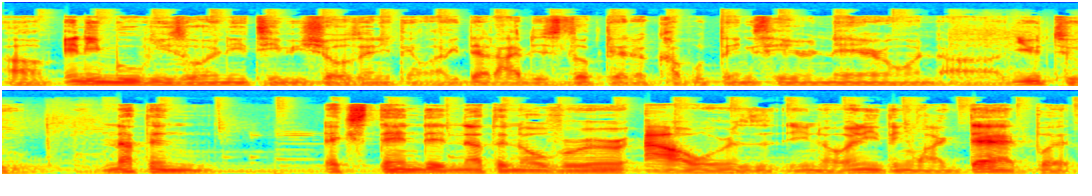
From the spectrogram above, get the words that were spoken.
um, any movies or any TV shows, anything like that. I just looked at a couple things here and there on uh, YouTube. Nothing extended, nothing over hours, you know, anything like that, but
